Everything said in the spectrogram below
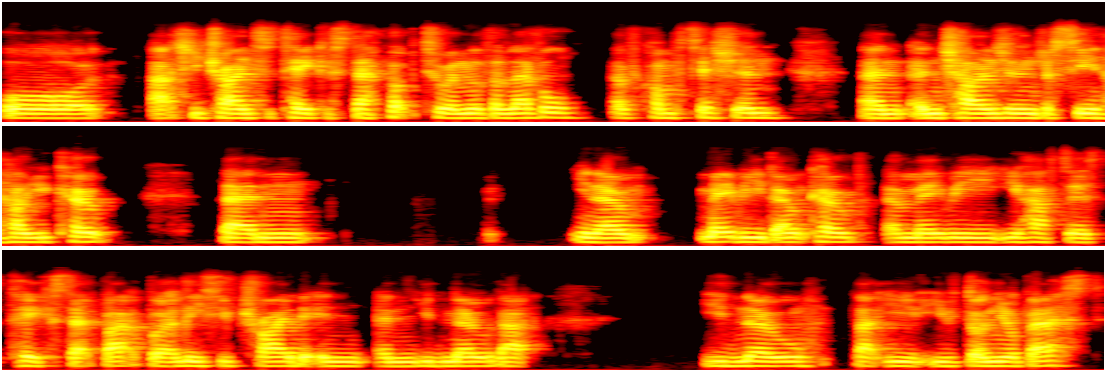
or actually trying to take a step up to another level of competition and and challenging and just seeing how you cope, then you know maybe you don't cope and maybe you have to take a step back, but at least you've tried it and, and you know that you know that you, you've done your best.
